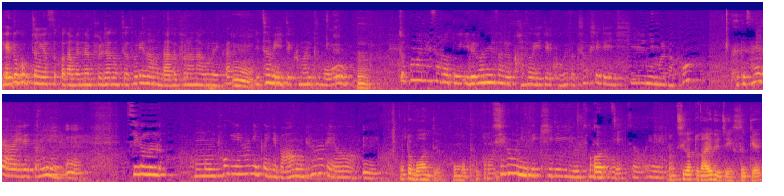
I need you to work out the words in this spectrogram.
걔도 걱정이었을 거다 맨날 불자동차 소리 나면 나도 불안하고 그러니까 이참에 이제 그만두고 응. 조그만 회사라도 일반 회사를 가서 이제 거기서 착실히 신임을 받고 그렇게 살자 이랬더니 공무원 포기하니까 이제 마음은 편하대요 그럼 또뭐 한대요, 공무원 포기? 지금은 이제 길이 요즘에 없죠 예. 어, 지가 또 나이도 이제 있으니까. 예.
